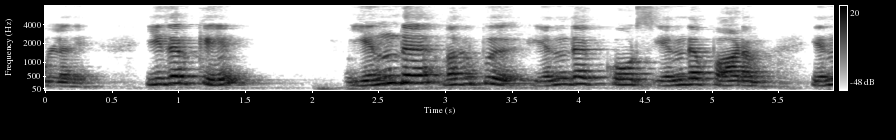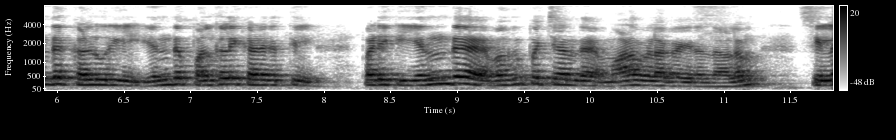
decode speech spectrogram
உள்ளது. இதற்கு எந்த வகுப்பு எந்த கோர்ஸ் எந்த பாடம் எந்த கல்லூரியில் எந்த பல்கலைக்கழகத்தில் படிக்க எந்த வகுப்பை சேர்ந்த மாணவர்களாக இருந்தாலும் சில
